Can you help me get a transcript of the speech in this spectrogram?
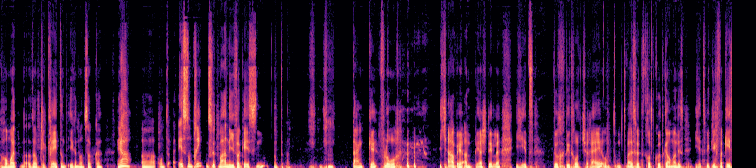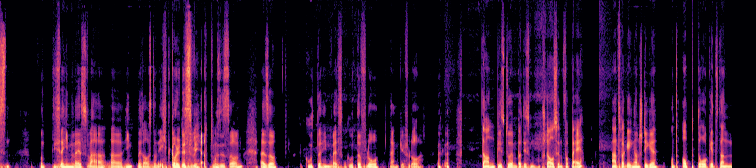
haben halt ein bisschen geredet und irgendwann sagt er, ja, äh, und Essen und Trinken sollte man auch nie vergessen. Und danke, Flo. ich habe an der Stelle, ich jetzt durch die Trotscherei und, und weil es halt gerade gut gegangen ist, ich hätte es wirklich vergessen. Und dieser Hinweis war äh, hinten raus dann echt Goldes wert, muss ich sagen. Also guter Hinweis, guter Flo. Danke, Flo. dann bist du eben bei diesem Stauseen vorbei. Ein, zwei Gegenanstiege und ab da geht es dann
